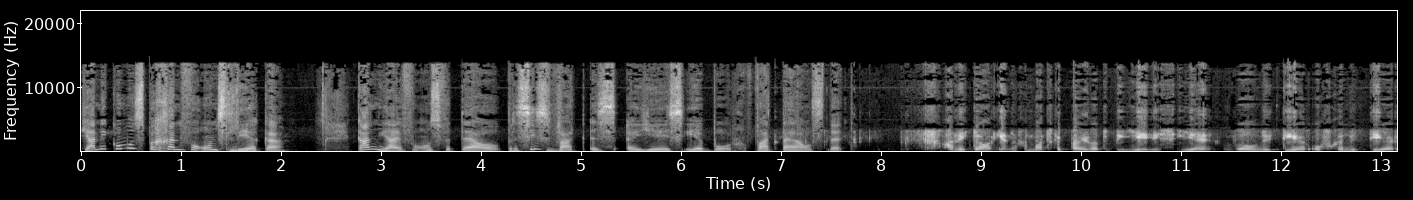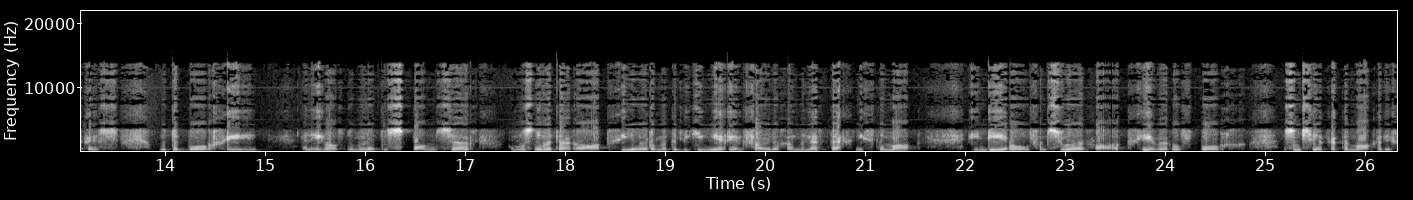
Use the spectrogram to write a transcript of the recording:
Janie, kom ons begin vir ons leuke. Kan jy vir ons vertel presies wat is 'n JSE borg? Wat behels dit? Anita, enige maatskappy wat op die JSE wil noteer of genoteer is, moet 'n borg hê. In Engels noem hulle dit 'n sponsor. Kom ons noem dit 'n raadgewer om dit 'n bietjie meer eenvoudig en minder tegnies te maak. En die rol van so 'n raadgewer of borg is om seker te maak dat die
